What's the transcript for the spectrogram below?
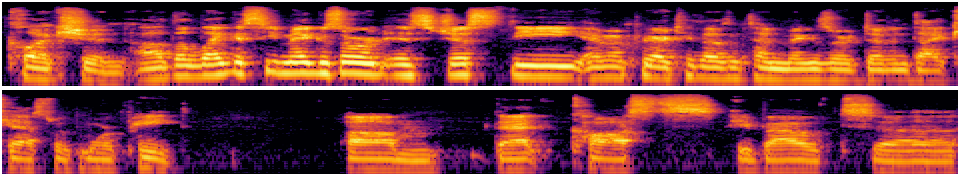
collection, uh, the Legacy Megazord is just the MMPR 2010 Megazord done in diecast with more paint. Um, that costs about uh,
